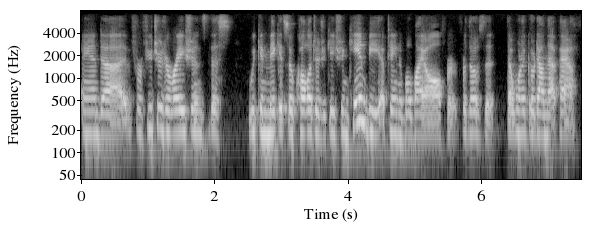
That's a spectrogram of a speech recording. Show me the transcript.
and uh, for future durations this we can make it so college education can be obtainable by all for, for those that, that want to go down that path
